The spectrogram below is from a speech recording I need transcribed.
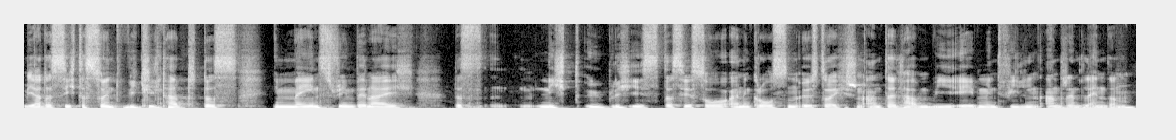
ja, dass sich das so entwickelt hat, dass im Mainstream-Bereich das nicht üblich ist, dass wir so einen großen österreichischen Anteil haben, wie eben in vielen anderen Ländern.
